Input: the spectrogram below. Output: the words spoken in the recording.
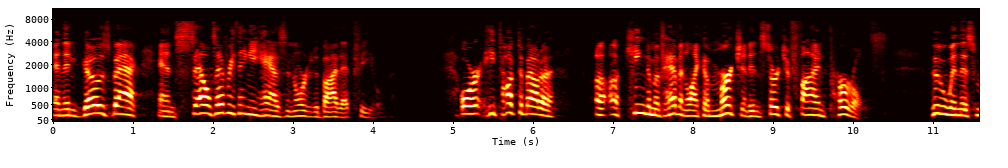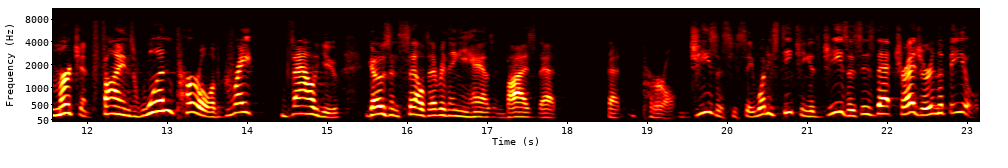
and then goes back and sells everything he has in order to buy that field. Or he talked about a, a, a kingdom of heaven like a merchant in search of fine pearls, who when this merchant finds one pearl of great value, goes and sells everything he has and buys that, that pearl. Jesus, you see, what he's teaching is Jesus is that treasure in the field.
